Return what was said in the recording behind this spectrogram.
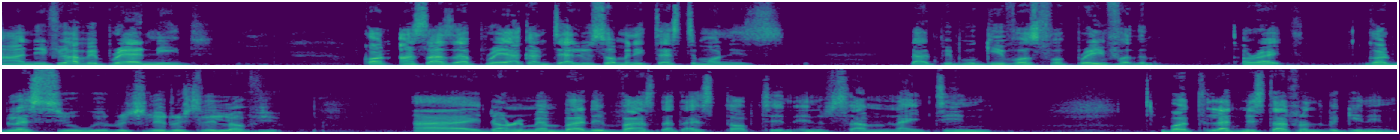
And if you have a prayer need, God answers a prayer. I can tell you so many testimonies that people give us for praying for them. All right? God bless you. We richly, richly love you. I don't remember the verse that I stopped in in Psalm 19, but let me start from the beginning.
